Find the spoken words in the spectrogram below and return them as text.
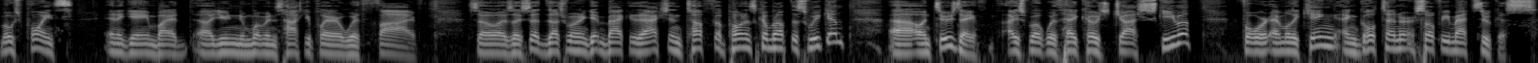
most points in a game by a, a Union women's hockey player with five. So, as I said, Dutch women getting back into action. Tough opponents coming up this weekend. Uh, on Tuesday, I spoke with head coach Josh Sciba forward Emily King, and goaltender Sophie Matsoukas.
